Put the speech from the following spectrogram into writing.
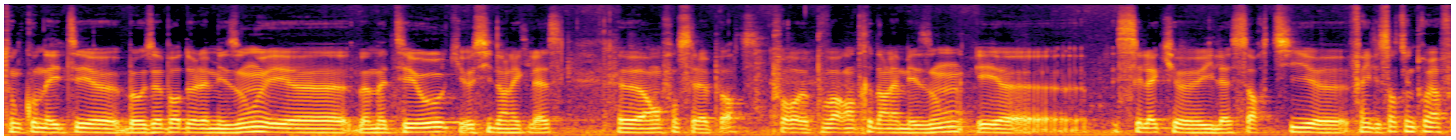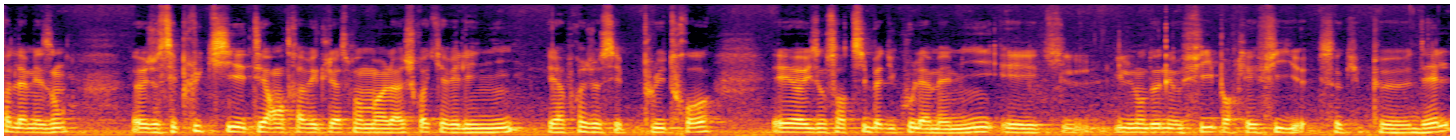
Donc, on a été bah, aux abords de la maison, et bah, Mathéo, qui est aussi dans la classe, a enfoncé la porte pour pouvoir rentrer dans la maison, et c'est là qu'il a sorti, enfin, il est sorti une première fois de la maison. Je sais plus qui était rentré avec lui à ce moment-là. Je crois qu'il y avait Lenny. Et après, je sais plus trop. Et euh, ils ont sorti bah, du coup la mamie et qu'ils ils l'ont donné aux filles pour que les filles s'occupent euh, d'elle.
